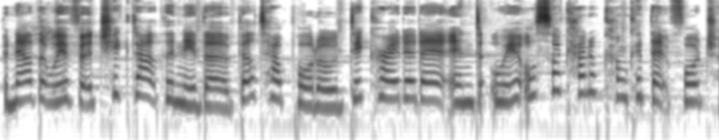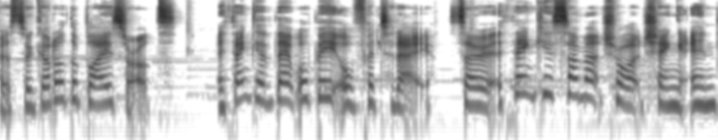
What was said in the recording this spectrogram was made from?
But now that we've checked out the nether, built our portal, decorated it, and we also kind of conquered that fortress, we got all the blaze rods. I think that will be all for today. So thank you so much for watching and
